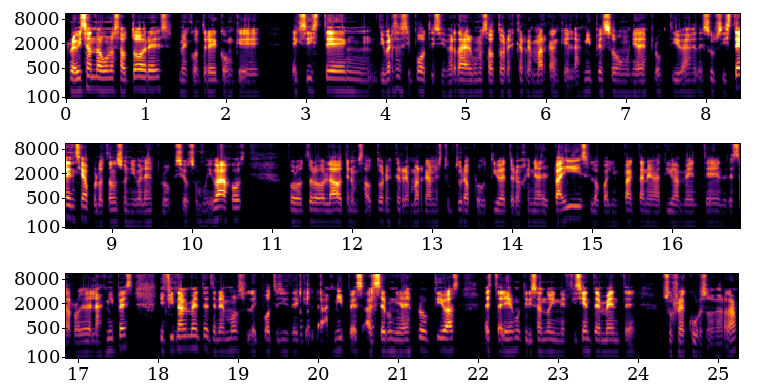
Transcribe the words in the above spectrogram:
Revisando algunos autores, me encontré con que existen diversas hipótesis, ¿verdad? Algunos autores que remarcan que las MIPES son unidades productivas de subsistencia, por lo tanto sus niveles de producción son muy bajos. Por otro lado, tenemos autores que remarcan la estructura productiva heterogénea del país, lo cual impacta negativamente en el desarrollo de las MIPES. Y finalmente tenemos la hipótesis de que las MIPES, al ser unidades productivas, estarían utilizando ineficientemente sus recursos, ¿verdad?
